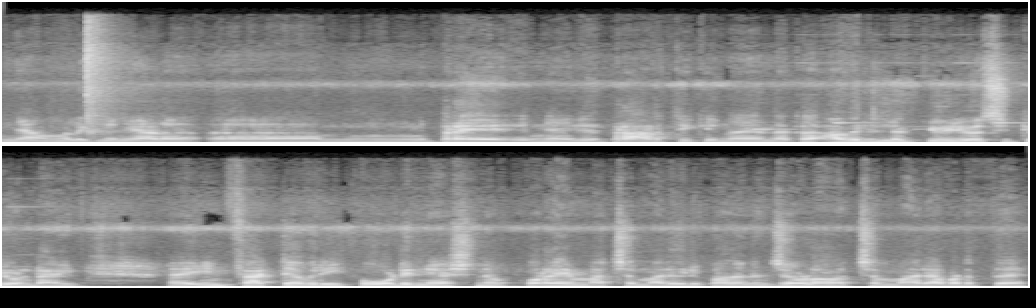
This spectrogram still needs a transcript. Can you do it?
ഞങ്ങളിങ്ങനെയാണ് പ്രേ- പ്രാർത്ഥിക്കുന്നത് എന്നൊക്കെ അവരിൽ ക്യൂരിയോസിറ്റി ഉണ്ടായി. ഇൻഫാക്റ്റ് അവർ ഈ കോർഡിനേഷന് കുറേ അച്ഛന്മാർ ഒരു പതിനഞ്ചോളം അച്ഛന്മാർ അവിടുത്തെ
